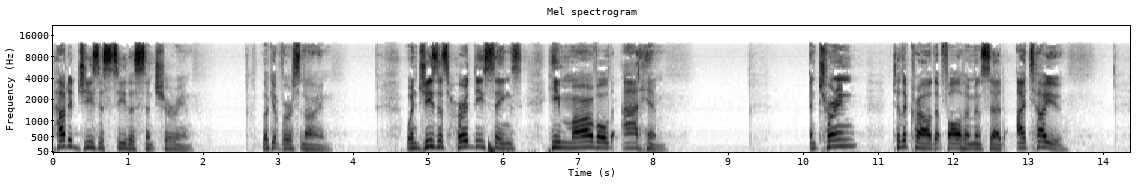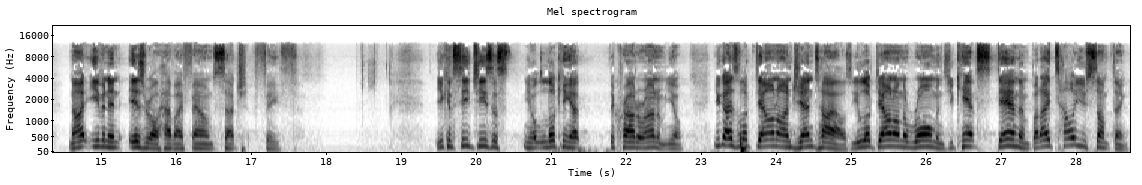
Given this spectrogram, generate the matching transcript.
how did Jesus see this centurion? Look at verse 9. When Jesus heard these things, he marveled at him. And turning to the crowd that followed him and said, I tell you, not even in Israel have I found such faith. You can see Jesus, you know, looking at the crowd around him, you know, you guys look down on Gentiles. You look down on the Romans. You can't stand them. But I tell you something.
